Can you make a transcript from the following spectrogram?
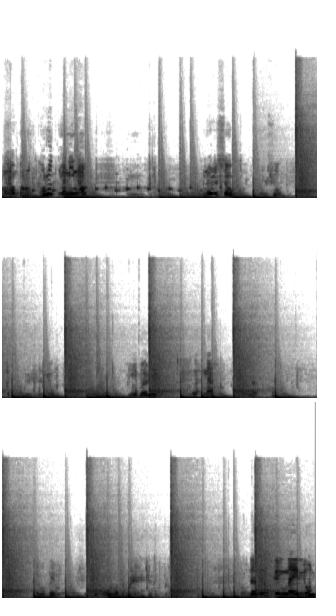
Mga burot-burot manino. Hmm. Nulusog. Usog. Yun. Ibalik. Wala na. Wala. Ano kayo? Na. Dalog kay nylon.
